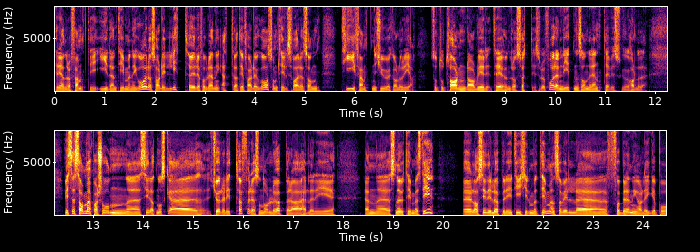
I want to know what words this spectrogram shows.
350 i den timen i går, og så har de litt høyere forbrenning etter at de er ferdige å gå, som tilsvarer en sånn 10-15-20 kalorier. Så totalen da blir 370. Så du får en liten sånn rente, hvis du skal kalle det Hvis det samme personen uh, sier at nå skal jeg kjøre litt tøffere, så nå løper jeg heller i en uh, snau times tid, uh, La oss si de løper i 10 km i timen, så vil uh, forbrenninga ligge på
